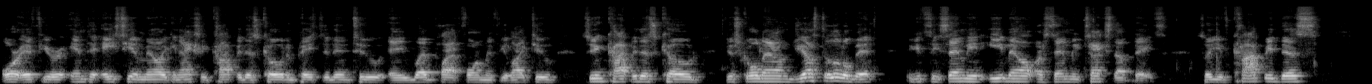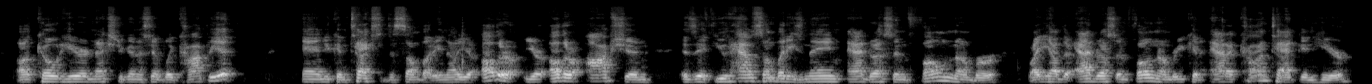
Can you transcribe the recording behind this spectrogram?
Or if you're into HTML, you can actually copy this code and paste it into a web platform if you like to. So you can copy this code. Just scroll down just a little bit. You can see send me an email or send me text updates. So you've copied this uh, code here. Next, you're going to simply copy it and you can text it to somebody. Now, your other your other option is if you have somebody's name, address, and phone number, right? You have their address and phone number. You can add a contact in here.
